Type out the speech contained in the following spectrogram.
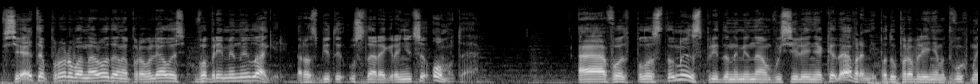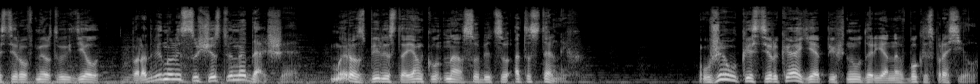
вся эта прорва народа направлялась во временный лагерь, разбитый у старой границы Омута. А вот пластуны с приданными нам в усиление кадаврами под управлением двух мастеров мертвых дел продвинулись существенно дальше. Мы разбили стоянку на особицу от остальных. Уже у костерка я пихнул Дарьяна в бок и спросил.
